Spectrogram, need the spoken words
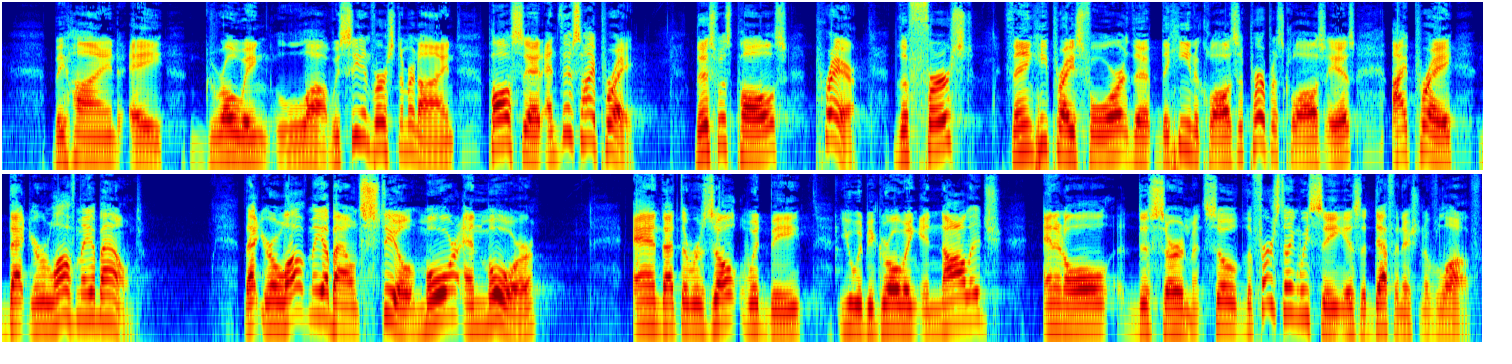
behind a growing love. We see in verse number 9, Paul said, And this I pray. This was Paul's prayer. The first thing he prays for, the, the hina clause, the purpose clause, is I pray that your love may abound. That your love may abound still more and more, and that the result would be you would be growing in knowledge and in all discernment. So the first thing we see is the definition of love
